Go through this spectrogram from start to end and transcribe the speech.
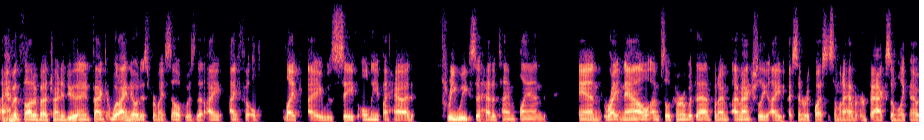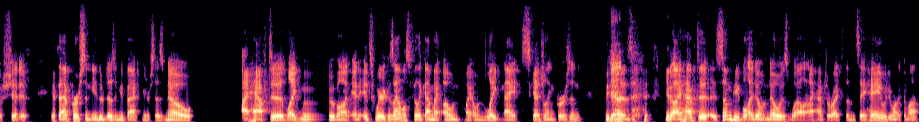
I haven't thought about trying to do that. And in fact, what I noticed for myself was that I I felt like I was safe only if I had three weeks ahead of time planned. And right now, I'm still current with that, but I'm, I'm actually I, I sent a request to someone I haven't heard back, so I'm like, oh shit, if if that person either doesn't get back to me or says no, I have to like move, move on. And it's weird because I almost feel like I'm my own my own late night scheduling person because you know I have to. Some people I don't know as well, and I have to write to them and say, hey, would you want to come on?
